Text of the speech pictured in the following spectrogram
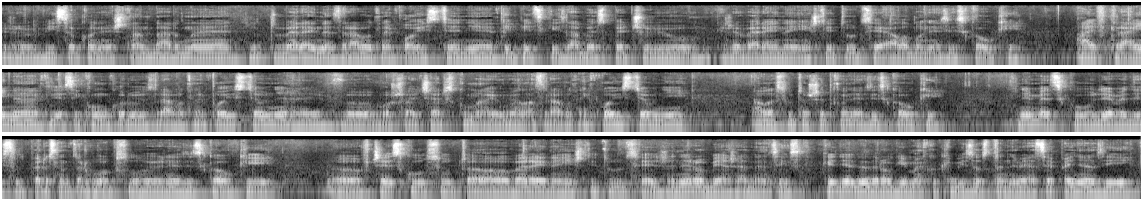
že vysoko neštandardné, že verejné zdravotné poistenie typicky zabezpečujú že verejné inštitúcie alebo neziskovky aj v krajinách, kde si konkurujú zdravotné poisťovne. Hej, vo Švajčiarsku majú veľa zdravotných poisťovní, ale sú to všetko neziskovky. V Nemecku 90% trhu obsluhujú neziskovky, e, v Česku sú to verejné inštitúcie, že nerobia žiaden zisk. Keď jeden rok im ako keby zostane viacej peňazí,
